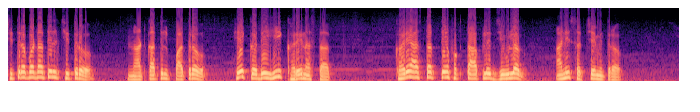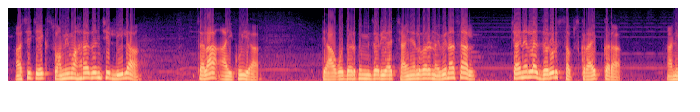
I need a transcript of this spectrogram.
चित्रपटातील चित्र नाटकातील पात्र हे कधीही खरे नसतात. खरे असतात ते फक्त आपले जीवलग आणि सच्चे मित्र. अशीच एक स्वामी महाराजांची लीला. चला ऐकूया. त्या अगोदर तुम्ही जर या चॅनलवर नवीन असाल चॅनलला जरूर सबस्क्राईब करा आणि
